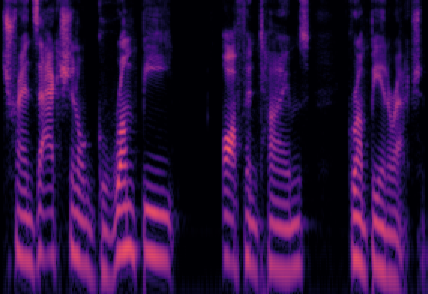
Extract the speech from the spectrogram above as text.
transactional, grumpy, oftentimes grumpy interaction.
